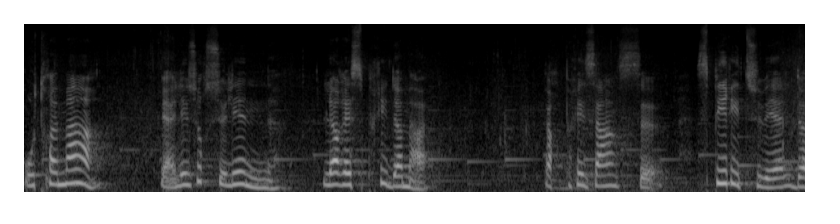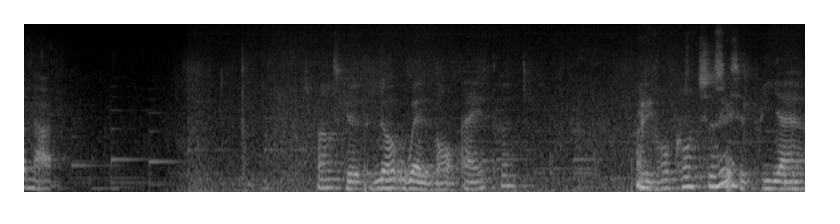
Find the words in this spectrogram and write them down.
Autrement, bien, les Ursulines, leur esprit demeure, leur présence spirituelle demeure. Je pense que là où elles vont être, elles vont continuer cette prière.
